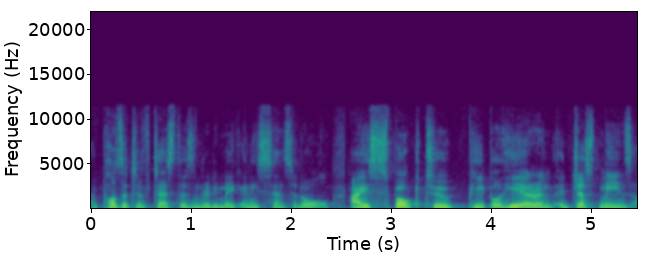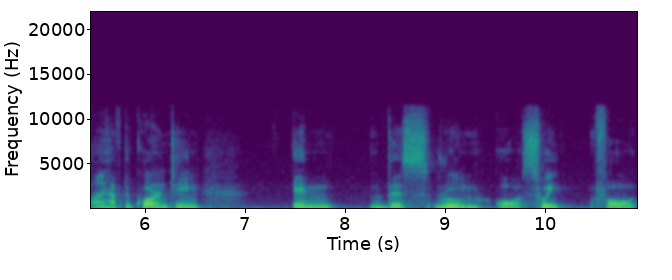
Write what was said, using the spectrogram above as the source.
a positive test. Doesn't really make any sense at all. I spoke to people here and it just means I have to quarantine in this room or suite for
